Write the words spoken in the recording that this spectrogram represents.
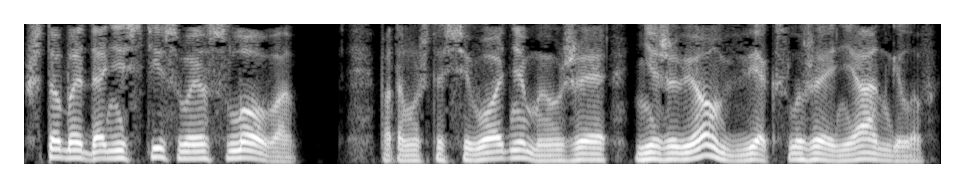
чтобы донести свое слово, потому что сегодня мы уже не живем в век служения ангелов,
